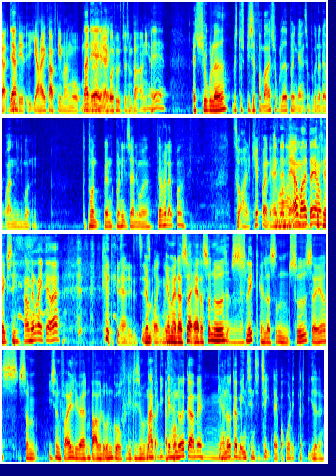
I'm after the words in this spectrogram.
Ja, det, Ja. Det, jeg har ikke haft det i mange år, Nej, men, det er jeg men jeg kan godt huske det som barn, ja. Ja, ja. At chokolade? Hvis du spiser for meget chokolade på en gang, så begynder det at brænde ind i munden. På en, på en helt særlig måde. Det har du heller ikke prøvet? Så hold kæft, man. Han, han lærer meget i dag, Det ham. kan jeg ikke sige. Ham Henrik, det er det er sådan Ja. lidt et tidsspring. Jamen, men- jamen er, der så, er der så noget slik eller sådan søde sager, som I sådan for alt i verden bare vil undgå, fordi det simpelthen Nej, fordi for- det har noget at gøre med, Mm. det har noget at gøre med intensiteten af, hvor hurtigt man spiser det,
